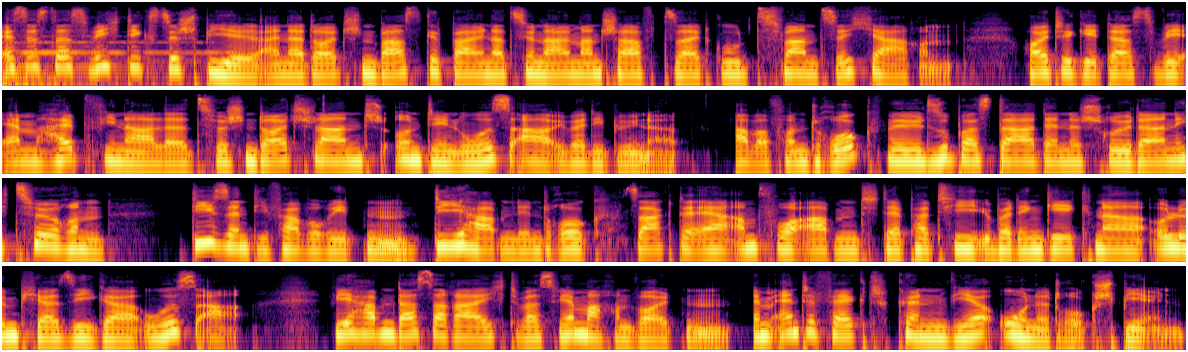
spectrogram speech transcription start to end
Es ist das wichtigste Spiel einer deutschen Basketballnationalmannschaft seit gut 20 Jahren. Heute geht das WM-Halbfinale zwischen Deutschland und den USA über die Bühne. Aber von Druck will Superstar Dennis Schröder nichts hören. Die sind die Favoriten, die haben den Druck, sagte er am Vorabend der Partie über den Gegner Olympiasieger USA. Wir haben das erreicht, was wir machen wollten. Im Endeffekt können wir ohne Druck spielen.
